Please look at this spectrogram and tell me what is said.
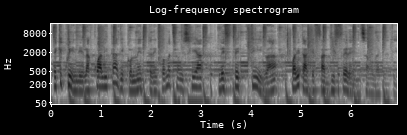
e che quindi la qualità di connettere informazioni sia l'effettiva qualità che fa differenza nella creatività.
